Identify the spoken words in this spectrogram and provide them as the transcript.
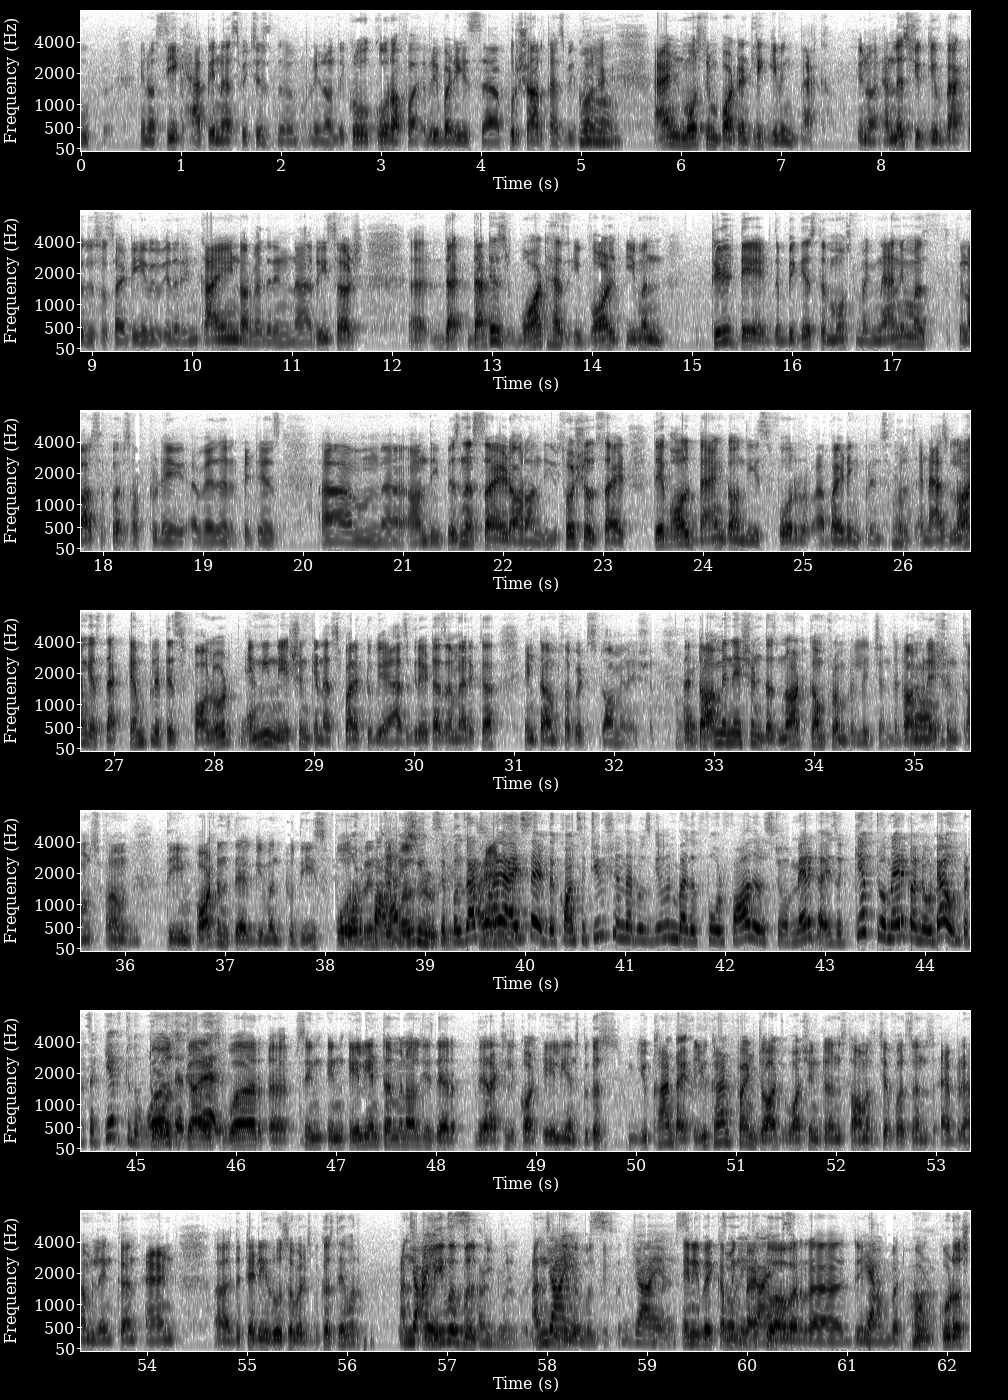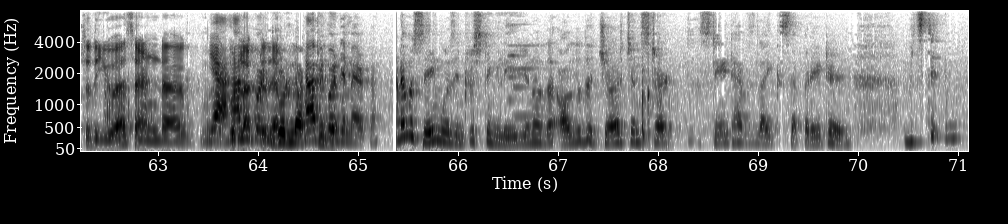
you know seek happiness, which is the you know the core, core of everybody's uh, purusharth as we call Hmm. it, and most importantly, giving back. You know, unless you give back to the society, either in kind or whether in uh, research, uh, that that is what has evolved even till date. The biggest, the most magnanimous philosophers of today, uh, whether it is um, uh, on the business side or on the social side, they've all banked on these four abiding principles. And as long as that template is followed, any nation can aspire to be as great as America in terms of its domination. The domination does not come from religion. The domination comes from the importance they have given to these four, Four principles. principles. That's I why I said the Constitution that was given by the forefathers to America is a gift to America, no doubt, but it's a gift to the world those as guys well. were uh, in, in alien terminologies they're they're actually called aliens because you can't you can't find george washington's thomas jefferson's abraham lincoln and uh, the teddy roosevelts because they were unbelievable people Unbelievable. unbelievable Giants. people Giants. anyway coming Truly back giants. to our uh, you Yeah. know but ku- kudos to the us and uh, Yeah, good happy luck to birthday. them Good luck Happy to birthday, them. America. What I was saying was interestingly, you know, the, although the church and state, state have like separated, we still,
